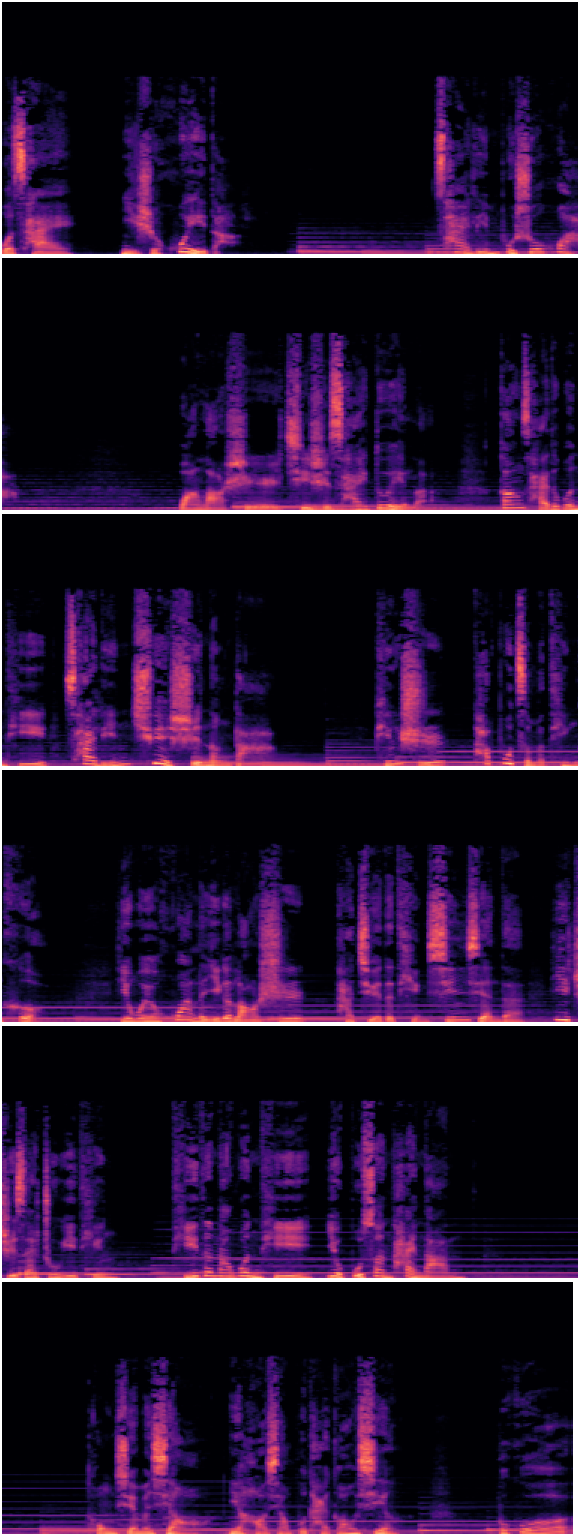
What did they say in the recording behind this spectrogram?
我猜你是会的。蔡林不说话。王老师其实猜对了。刚才的问题，蔡林确实能答。平时他不怎么听课，因为换了一个老师，他觉得挺新鲜的，一直在注意听。提的那问题又不算太难。同学们笑，你好像不太高兴。不过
